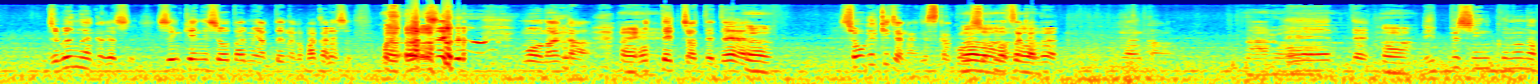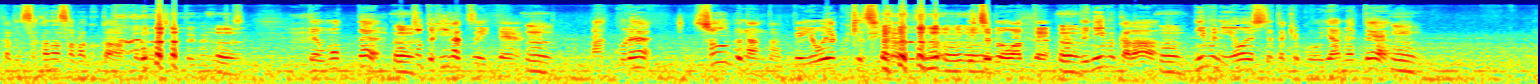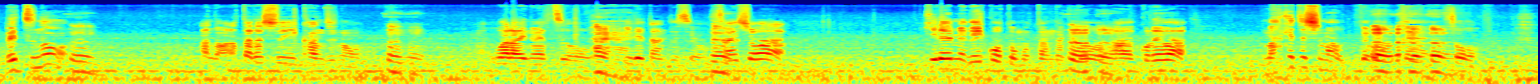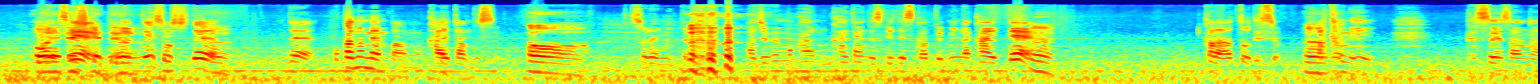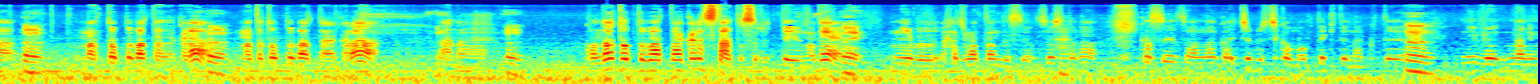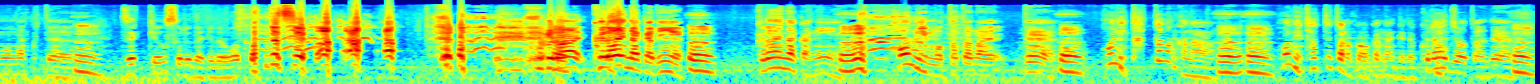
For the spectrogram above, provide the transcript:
自分なんかがし真剣にショータイムやってるのがバカらしい。バカらしいぐらいもうなんかはい。持ってっちゃってて、うん。衝撃じゃないですかこの人まさかねなんかなるほど。えーってうん。リップシンクの中で魚さばくかって思っちゃってね、うん。って思っちょっと火がついて、うん。あこれ勝負なんだってようやく気づいたんですよ。うんうん一部終わって、うん。で2部からうん。2部に用意してた曲をやめて、うん別の,、うん。あの新しい感じのうんうん。笑いのやつをはいはい。入れたんですよ、うん。最初はきれいめでいこうと思ったんだけど、うんうん。あこれは負けてしまうって思って、うんうんうん。そう。お笑い選手権で。入れて入れてそして、うんで他のメンバーも変えたんですよ。あそれ見て あ自分も変え変えたいんですけどいいですかってみんな変えて、あうん。から後ですよ、うん。後に勝江さんが、うん。まあ、トップバッターだから、うん。またトップバッターからあのうん。今度はトップバッターからスタートするっていうので、はい。2部始まったんですよ。そしたら勝江さんなんか1部しか持ってきてなくて、うん。2部何もなくて、うん。絶叫するだけで終わったんですよ。暗い暗い中にうん暗い中にうん。本人も立たないで、うん。本人立ったのかな、うんうん。本人立ってたのか分かんないけど暗い状態で、うん。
